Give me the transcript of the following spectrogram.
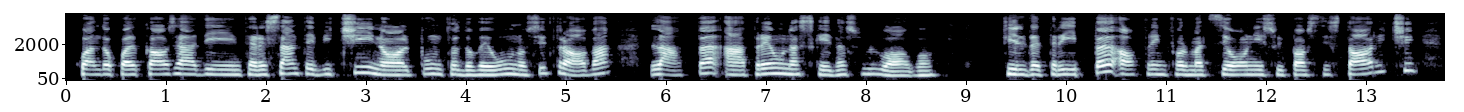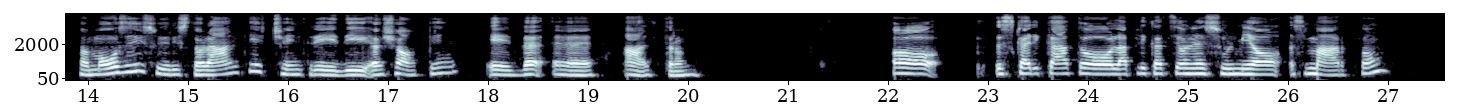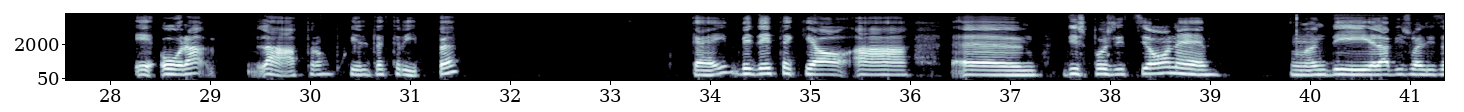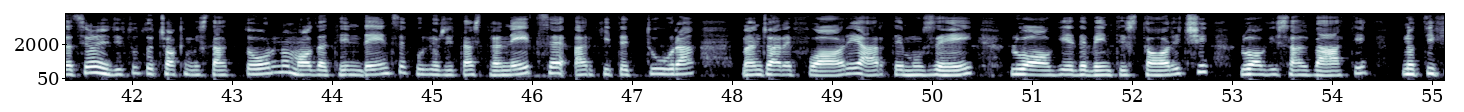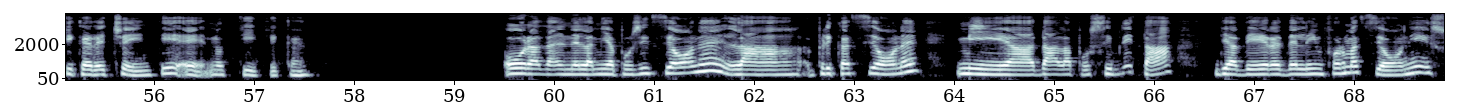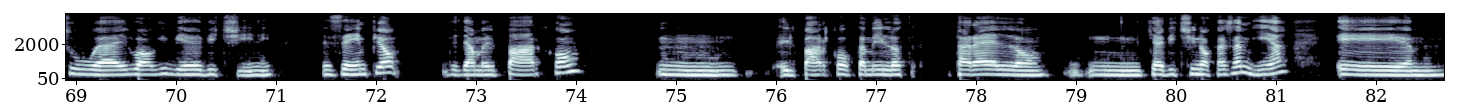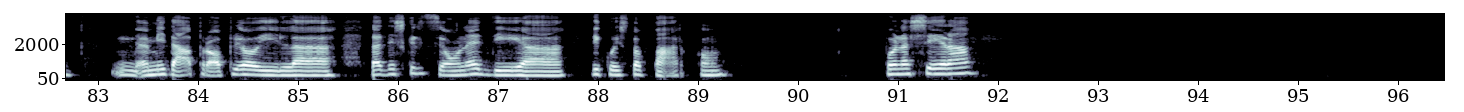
Quando qualcosa di interessante è vicino al punto dove uno si trova, l'app apre una scheda sul luogo. Field Trip offre informazioni sui posti storici, famosi, sui ristoranti e centri di eh, shopping ed eh, altro. Ho scaricato l'applicazione sul mio smartphone e ora la apro, Field Trip. Ok, vedete che ho a eh, disposizione mm, di la visualizzazione di tutto ciò che mi sta attorno, moda, tendenze, curiosità, stranezze, architettura, mangiare fuori, arte e musei, luoghi ed eventi storici, luoghi salvati, notifiche recenti e notifiche. Ora nella mia posizione l'applicazione mi uh, dà la possibilità di avere delle informazioni sui eh, luoghi vicini. Esempio, vediamo il parco, mm, il parco Camillo Tarello mh, mm, che è vicino a casa mia e mh, mm, mi dà proprio il, la descrizione di, uh, di questo parco. Buonasera.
